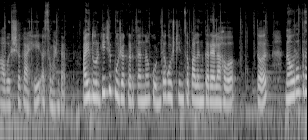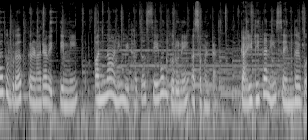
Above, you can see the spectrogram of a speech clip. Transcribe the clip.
आवश्यक आहे असं म्हणतात. आई दुर्गेची पूजा करताना कोणत्या गोष्टींचं पालन करायला हवं? तर नवरात्रात व्रत करणाऱ्या व्यक्तींनी अन्न आणि मिठाचं सेवन करू नये असं म्हणतात. काही ठिकाणी सैंधव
